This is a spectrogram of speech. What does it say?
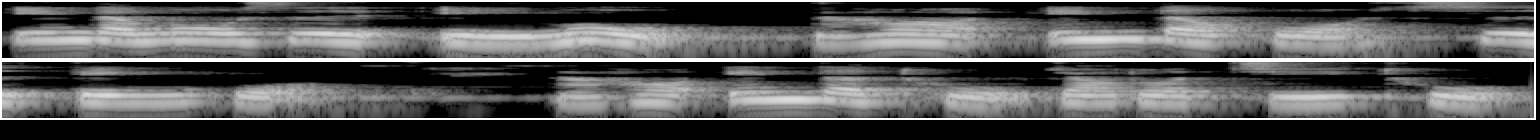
阴的木是乙木，然后阴的火是丁火，然后阴的土叫做己土，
